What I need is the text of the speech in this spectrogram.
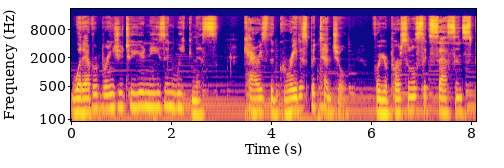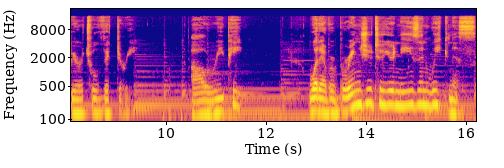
Whatever brings you to your knees in weakness carries the greatest potential for your personal success and spiritual victory. I'll repeat. Whatever brings you to your knees in weakness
